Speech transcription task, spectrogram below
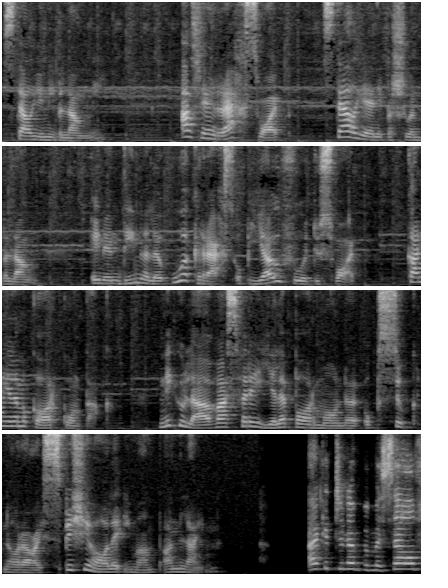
stel jy nie belang nie. As jy reg swipe, stel jy in die persoon belang. En indien hulle ook regs op jou foto swipe, kan julle mekaar kontak. Nicola was vir 'n hele paar maande op soek na daai spesiale iemand aanlyn ek het toe nou by myself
